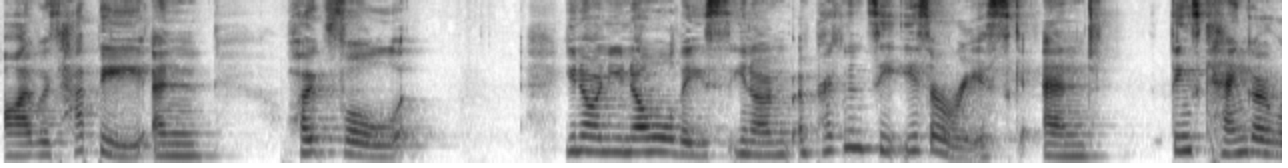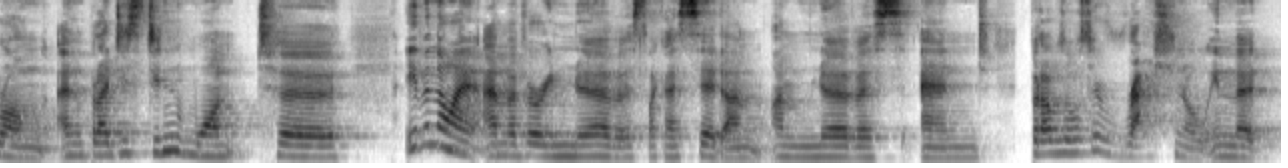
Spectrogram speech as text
I was happy and hopeful. You know, and you know all these. You know, and pregnancy is a risk, and things can go wrong. And but I just didn't want to. Even though I am a very nervous, like I said, I'm I'm nervous, and but I was also rational in that.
